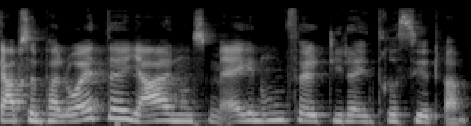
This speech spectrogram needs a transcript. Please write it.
Gab es ein paar Leute, ja, in unserem eigenen Umfeld, die da interessiert waren.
